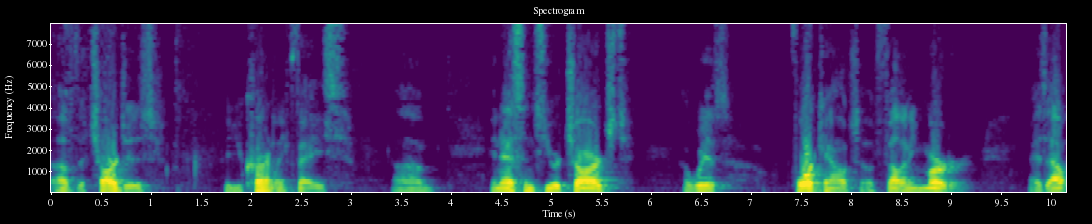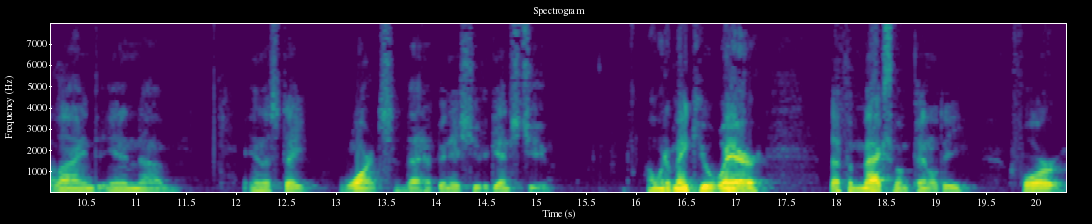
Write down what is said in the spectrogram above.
of the charges that you currently face. Um, in essence, you are charged with four counts of felony murder as outlined in, um, in the state warrants that have been issued against you. I want to make you aware that the maximum penalty for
